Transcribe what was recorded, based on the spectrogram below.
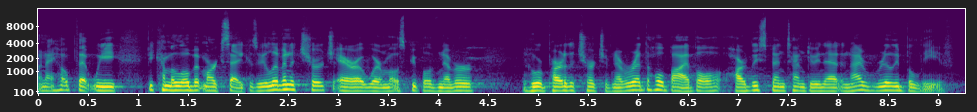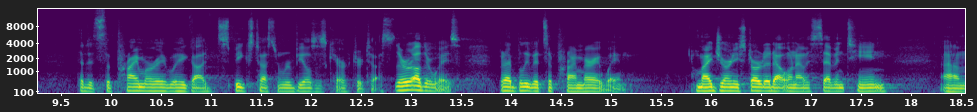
And I hope that we become a little bit more excited because we live in a church era where most people have never, who are part of the church, have never read the whole Bible, hardly spend time doing that. And I really believe that it's the primary way God speaks to us and reveals his character to us. There are other ways, but I believe it's a primary way. My journey started out when I was 17. Um,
